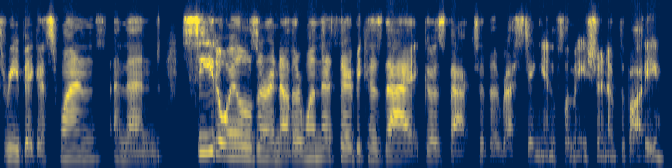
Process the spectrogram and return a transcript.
three biggest ones, and then seed oils are another one that's there because that goes back to the resting inflammation of the body.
